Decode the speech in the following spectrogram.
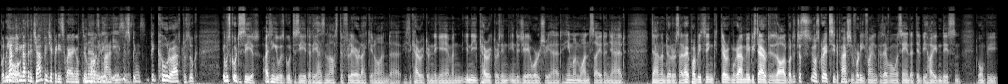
but we no, haven't even got to the championship, and he's squaring up to No, opposing but he- managers. He, was a bit, nice. bit cooler after us. Look, it was good to see it. I think it was good to see it that he hasn't lost the flair, like you know, and uh, he's a character in the game. And you need characters in in the J World. So you had him on one side, and you had Dan on the other side. I probably think Derek McGrath maybe started it all, but it just you know it's great to see the passion for league final because everyone was saying that they'll be hiding this and they won't be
